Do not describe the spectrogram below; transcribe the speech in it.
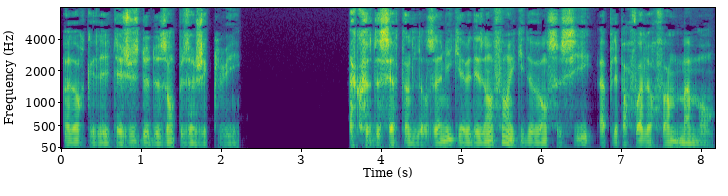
alors qu'elle était juste de deux ans plus âgée que lui? À cause de certains de leurs amis qui avaient des enfants et qui, devant ceux-ci, appelaient parfois leur femme maman.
